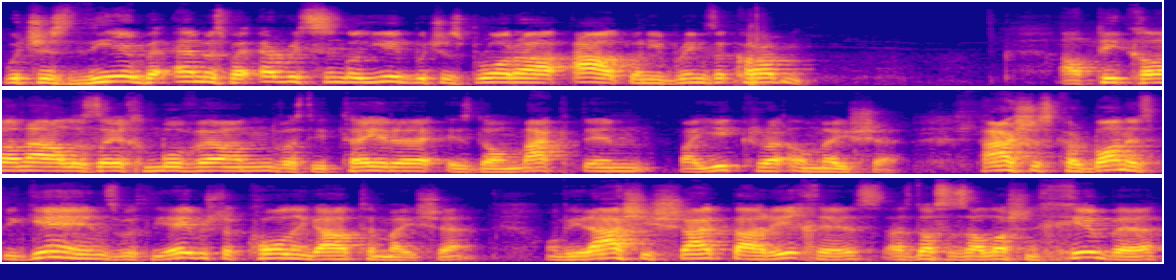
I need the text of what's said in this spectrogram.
which is there be'emes by every single yid, which is brought out when he brings a korban. Al pikol anal zeich muvan, was die Teire is do maktin vayikra el Moshe. Parshas Karbonis begins with the Ebershter calling out to Moshe, und wie Rashi schreibt bei Ariches, as das is a Shemalachi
